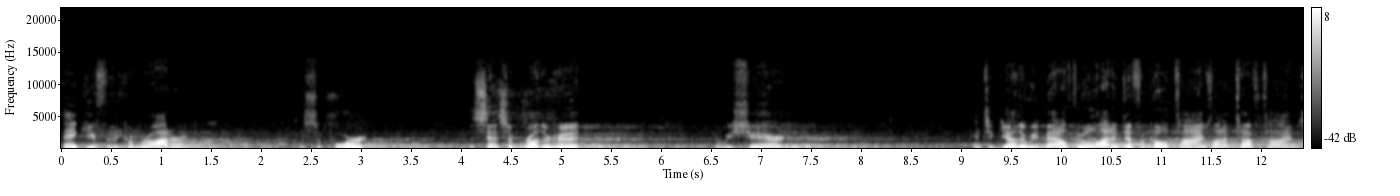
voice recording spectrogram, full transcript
Thank you for the camaraderie, the support, the sense of brotherhood that we shared and together we battled through a lot of difficult times, a lot of tough times.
